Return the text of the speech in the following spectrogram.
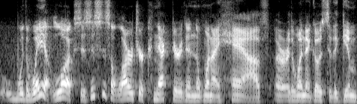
with the way it looks is this is a larger connector than the one I have, or the one that goes to the gimbal.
